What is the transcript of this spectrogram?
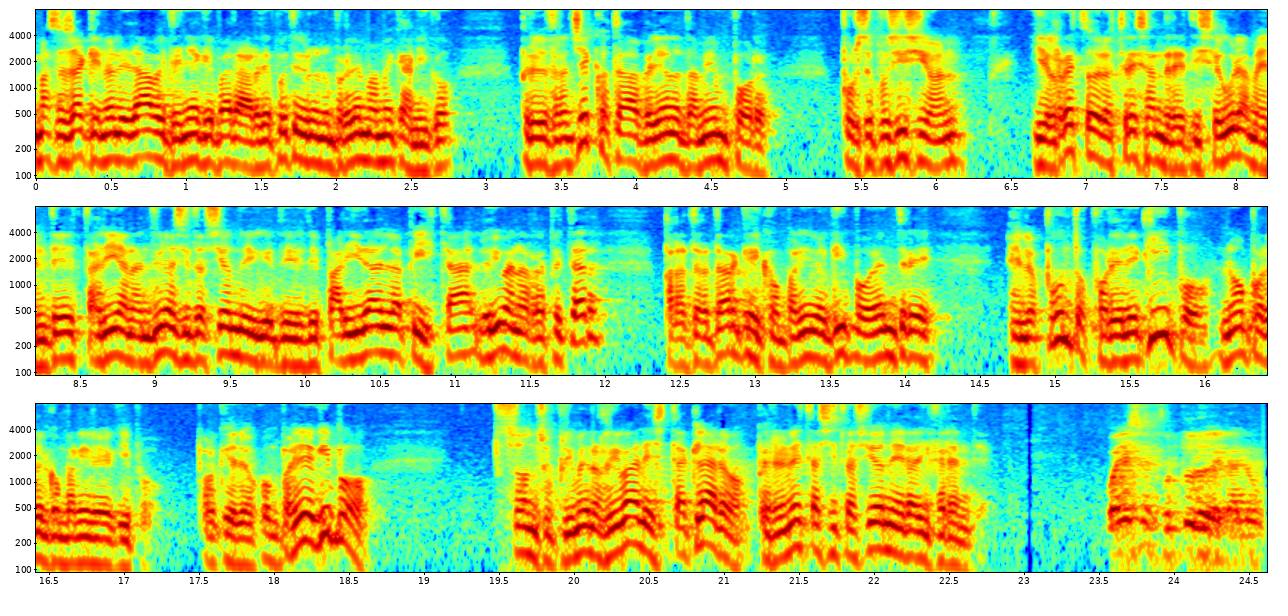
más allá que no le daba y tenía que parar, después tuvieron un problema mecánico, pero el Francesco estaba peleando también por, por su posición y el resto de los tres Andretti seguramente estarían ante una situación de, de, paridad en la pista, lo iban a respetar para tratar que el compañero de equipo entre en los puntos por el equipo, no por el compañero de equipo, porque los compañeros de equipo son sus primeros rivales, está claro, pero en esta situación era diferente. ¿Cuál es el futuro de Calum?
